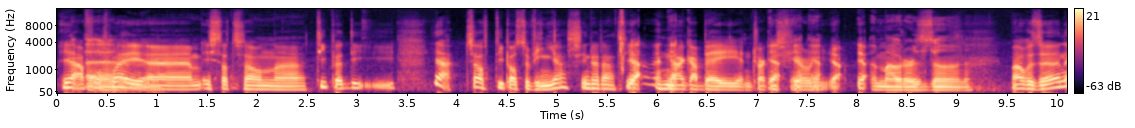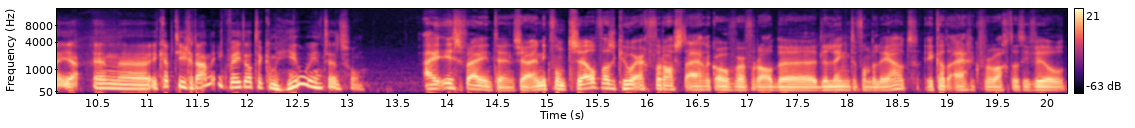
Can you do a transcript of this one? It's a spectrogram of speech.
Ja, volgens Ehm. mij ehm, is dat zo'n eh, type die... Ja, hetzelfde type als de Vigna's inderdaad. Ja, Ja, en ja. Naga Bay en Dragon's Ja, Fury. Ja, ja. Een Maurer Zone. Maurezene, ja. En eh, ik heb die gedaan. Ik weet dat ik hem heel intens vond. Hij is vrij intens, ja. En ik vond zelf was ik heel erg verrast eigenlijk over vooral de, de lengte van de layout. Ik had eigenlijk verwacht dat hij veel,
